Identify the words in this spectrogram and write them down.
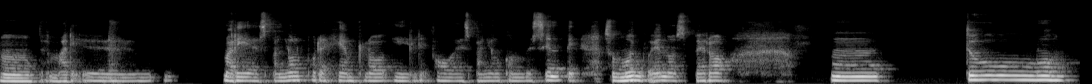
Mm, eh, María, Español, por ejemplo, y, o Español con Vicente, son muy buenos, pero mm, tú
